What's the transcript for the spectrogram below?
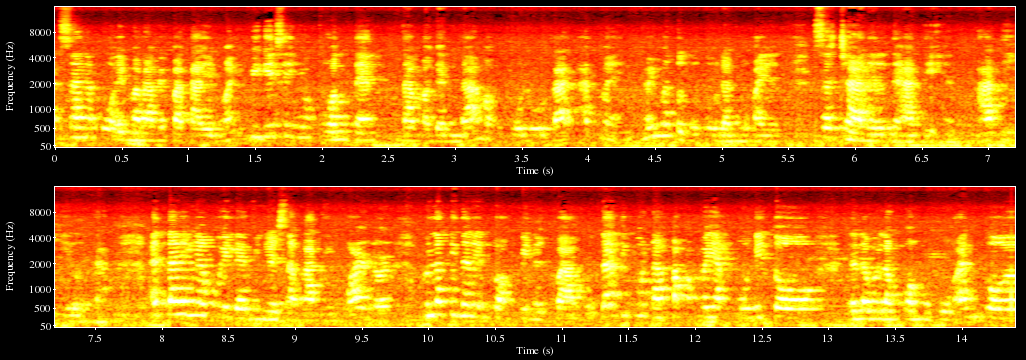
At sana po ay marami pa tayong maibigay sa inyong content na maganda, mapupulutan, at may, may matututunan po kayo sa channel ni Ate, Ate Hilda. At dahil nga po 11 years ang ating partner, malaki na rin po ang pinagbago. Dati po napakapayak po nito, dalawa lang po ang upuan ko,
